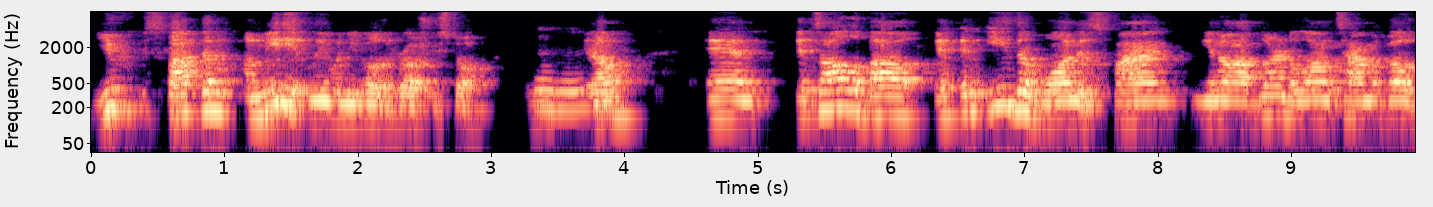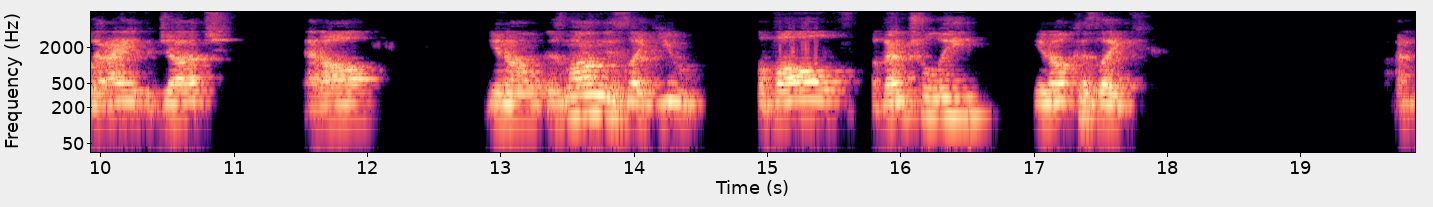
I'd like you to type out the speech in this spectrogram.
you spot them immediately when you go to the grocery store hmm you know? And it's all about and either one is fine. You know i've learned a long time ago that i ain't the judge at all. You know as long as like you evolve eventually you know because like i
